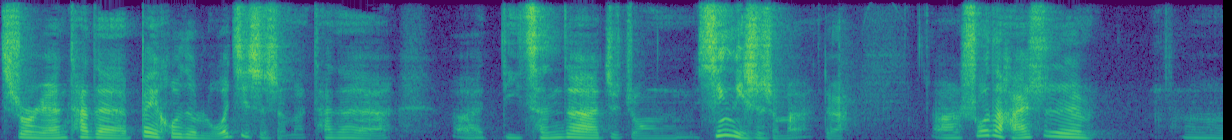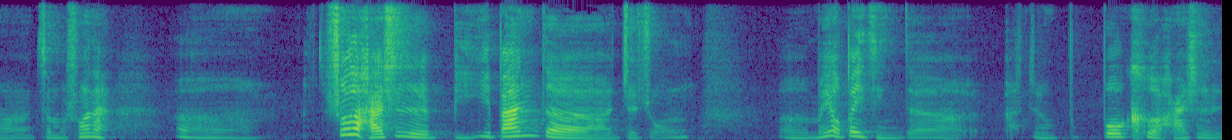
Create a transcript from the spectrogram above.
这种人他的背后的逻辑是什么？他的呃底层的这种心理是什么？对吧？啊，说的还是，嗯，怎么说呢？呃，说的还是比一般的这种，呃，没有背景的这种播客还是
